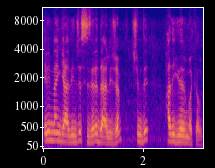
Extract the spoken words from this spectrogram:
elimden geldiğince sizlere derleyeceğim. Şimdi hadi gidelim bakalım.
